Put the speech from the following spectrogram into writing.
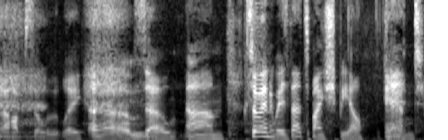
absolutely. so, um, so, anyways, that's my spiel, and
